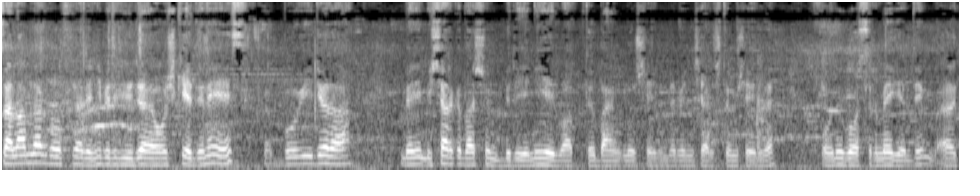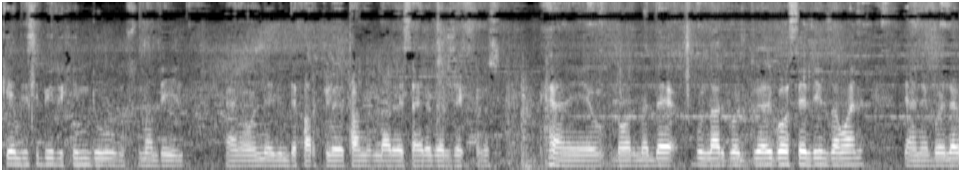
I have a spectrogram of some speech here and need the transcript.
Selamlar dostlar yeni bir videoya hoş geldiniz. Bu videoda benim iş arkadaşım bir yeni ev yaptı Bangalore şehrinde, benim çalıştığım şehirde. Onu göstermeye geldim. Ee, Kendisi bir Hindu, Müslüman değil. Yani onun evinde farklı tanrılar vesaire göreceksiniz. Yani normalde bunlar gö- gösterdiğim zaman yani böyle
